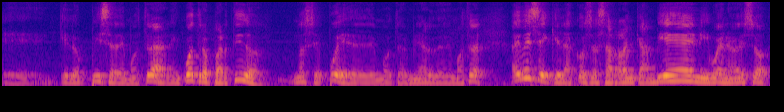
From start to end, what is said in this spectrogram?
eh, que lo empiece a demostrar. En cuatro partidos no se puede demo- terminar de demostrar. Hay veces que las cosas arrancan bien y bueno, eso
